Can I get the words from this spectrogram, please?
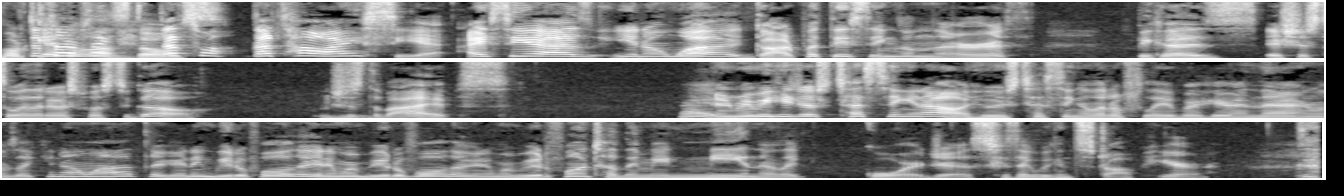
¿Por That's what no I'm las saying. dos? That's what that's how I see it. I see it as you know what God put these things on the earth because it's just the way that it was supposed to go. It's just the vibes, right. and maybe he's just testing it out. He was testing a little flavor here and there, and was like, you know what? They're getting beautiful. They're getting more beautiful. They're getting more beautiful until they made me, and they're like gorgeous. He's like, we can stop here.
